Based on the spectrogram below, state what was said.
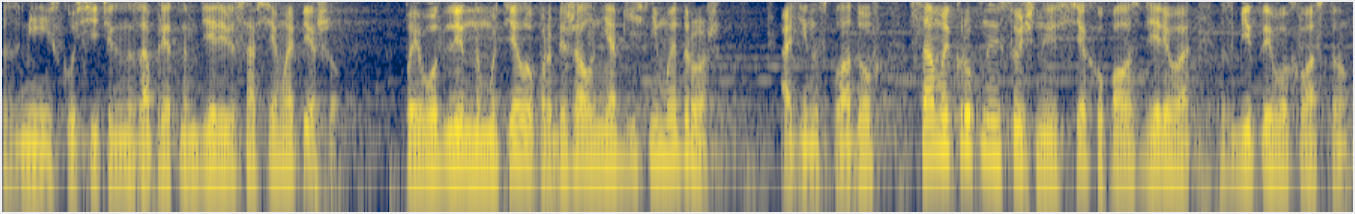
Змей-искуситель на запретном дереве совсем опешил. По его длинному телу пробежала необъяснимая дрожь. Один из плодов, самый крупный и сочный из всех, упал с дерева, сбитый его хвостом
